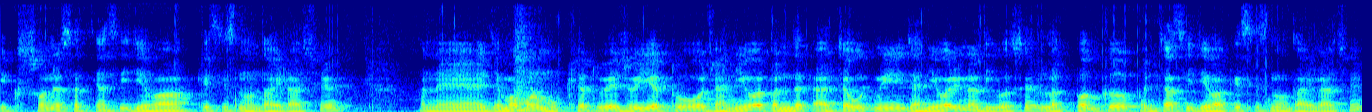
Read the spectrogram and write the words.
એકસો ને સત્યાસી જેવા કેસીસ નોંધાયેલા છે. અને જેમાં પણ મુખ્યત્વે જોઈએ તો જાન્યુઆરી પંદર ચૌદમી જાન્યુઆરીના દિવસે લગભગ પંચ્યાસી જેવા કેસીસ નોંધાયેલા છે.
